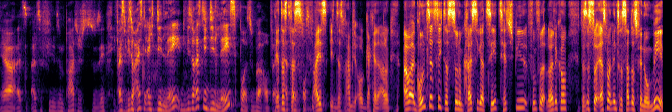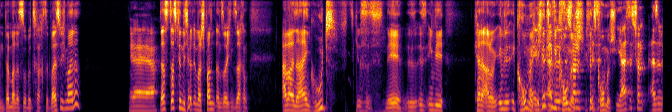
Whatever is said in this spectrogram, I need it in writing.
ja, als, allzu viel sympathisch zu sehen. Ich weiß, wieso heißen die eigentlich Delay, wieso heißen die Delay-Sports überhaupt? Ja, das, das, das weiß ich, das habe ich auch gar keine Ahnung. Aber grundsätzlich, dass zu einem Kreisliga C-Testspiel 500 Leute kommen, das ist doch erstmal ein interessantes Phänomen, wenn man das so betrachtet. Weißt du, wie ich meine? Ja, ja, ja. Das, das finde ich halt immer spannend an solchen Sachen. Aber nein, gut. Ist, nee, ist irgendwie, keine Ahnung, irgendwie komisch. Ich, finde es also irgendwie komisch. Schon, ich finde es komisch. Ja, es ist schon, also,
